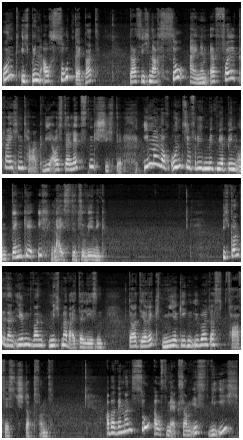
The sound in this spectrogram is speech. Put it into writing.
Und ich bin auch so deppert, dass ich nach so einem erfolgreichen Tag wie aus der letzten Geschichte immer noch unzufrieden mit mir bin und denke, ich leiste zu wenig. Ich konnte dann irgendwann nicht mehr weiterlesen, da direkt mir gegenüber das Pfarrfest stattfand. Aber wenn man so aufmerksam ist wie ich,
